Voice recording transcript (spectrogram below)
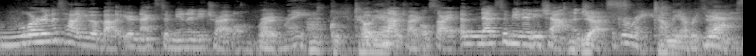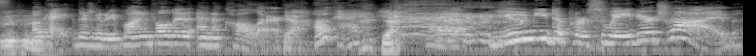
We're gonna tell you about your next immunity tribal. Right. Right. Oh, cool. Tell oh, me not everything. tribal, sorry. A next immunity challenge. Yes. Great. Tell me everything. Yes. Mhm. Okay. There's gonna be blindfolded and a collar. Yeah. Okay. Yeah. Uh, you need to persuade your tribe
